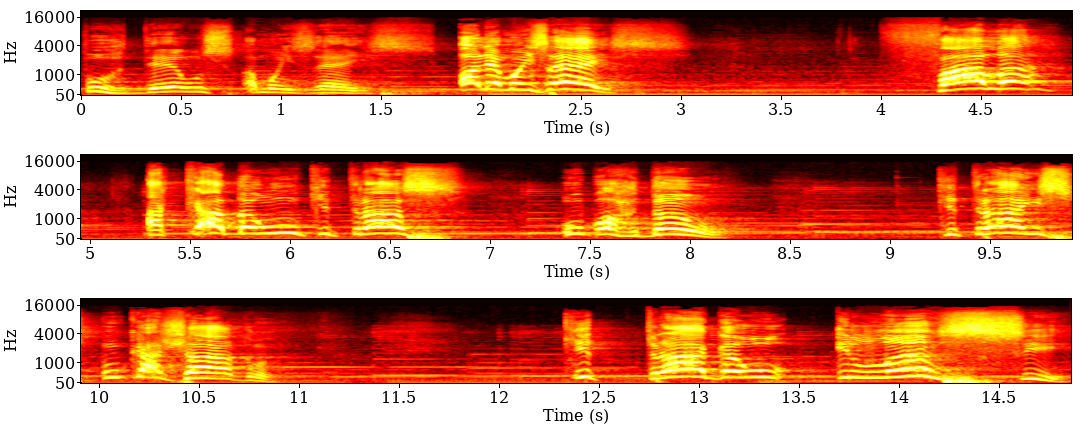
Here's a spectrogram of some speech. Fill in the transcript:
por Deus a Moisés. Olha, Moisés, fala a cada um que traz o bordão, que traz um cajado, que traga-o e lance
